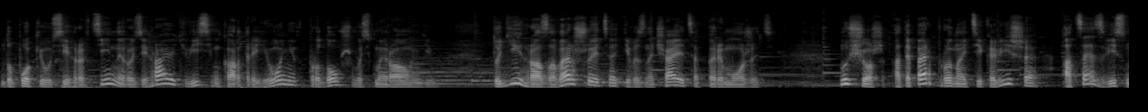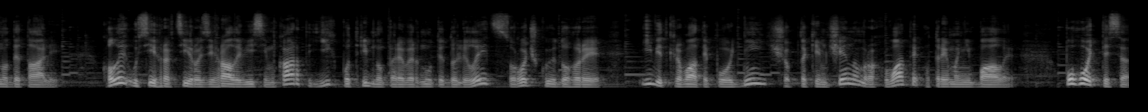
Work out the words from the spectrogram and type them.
допоки усі гравці не розіграють 8 карт регіонів впродовж 8 раундів. Тоді гра завершується і визначається переможець. Ну що ж, а тепер про найцікавіше, а це, звісно, деталі. Коли усі гравці розіграли 8 карт, їх потрібно перевернути до лілиць сорочкою догори і відкривати по одній, щоб таким чином рахувати отримані бали. Погодьтеся,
